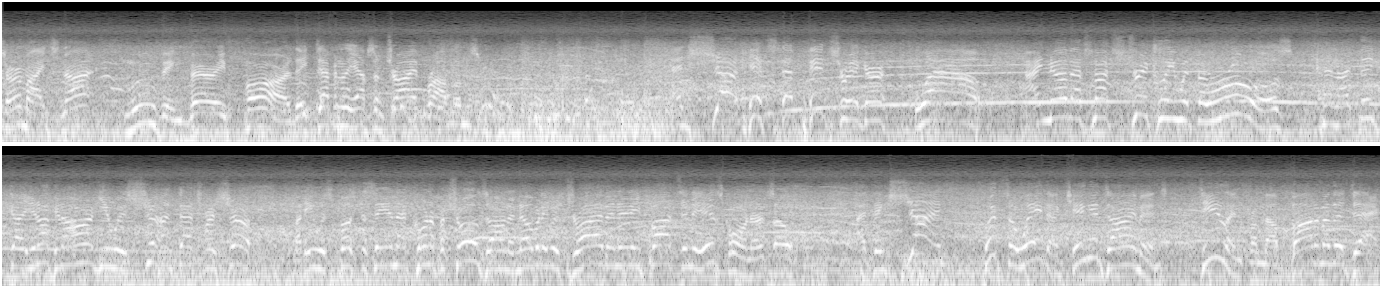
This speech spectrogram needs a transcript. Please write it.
Termite's not moving very far. They definitely have some drive problems. And Shunt hits the pit trigger. Wow. I know that's not strictly with the rules, and I think uh, you're not going to argue with Shunt, that's for sure. But he was supposed to stay in that corner patrol zone, and nobody was driving any bots into his corner, so I think Shunt puts away the King of Diamonds, dealing from the bottom of the deck.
